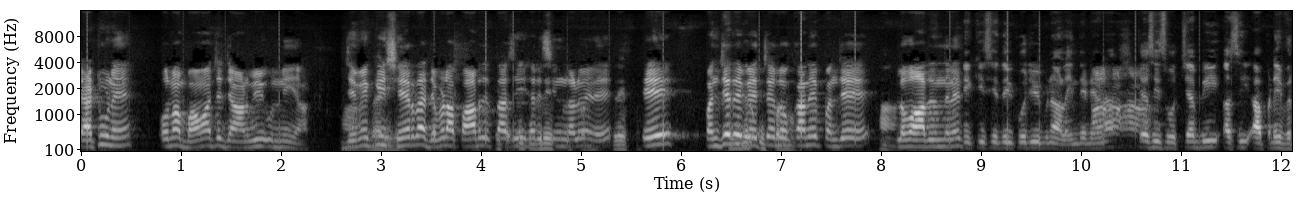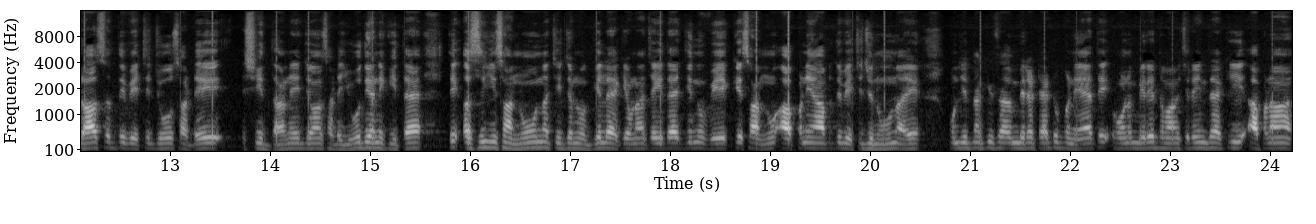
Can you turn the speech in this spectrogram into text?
ਟੈਟੂ ਨੇ ਉਹਨਾਂ ਬਾਹਾਂ 'ਚ ਜਾਨ ਵੀ ਉਨੀ ਆ ਜਿਵੇਂ ਕਿ. ਸ਼ੇਰ ਦਾ ਜਬੜਾ ਪਾੜ ਦਿੱਤਾ ਸੀ ਹਰੀ ਸਿੰਘ ਨਲਵੇ ਨੇ। ਇਹ ਪੰਜੇ ਦੇ ਵਿੱਚ। ਲੋਕਾਂ ਦੇ ਪੰਜੇ। ਲਵਾ ਦਿੰਦੇ ਨੇ ਕਿਸੇ ਦੇ ਕੁਝ ਵੀ ਬਣਾ ਲੈਂਦੇ ਨੇ ਹਨਾ। ਤੇ ਅਸੀਂ ਸੋਚਿਆ ਵੀ ਅਸੀਂ ਆਪਣੇ ਵਿਰਾਸਤ ਦੇ ਵਿੱਚ ਜੋ ਸਾਡੇ ਸ਼ਹੀਦਾਂ ਨੇ ਜਾਂ ਸਾਡੇ ਯੋਧਿਆਂ ਨੇ ਕੀਤਾ ਹੈ ਤੇ ਅਸੀਂ ਸਾਨੂੰ ਉਹਨਾਂ ਚੀਜ਼ਾਂ ਨੂੰ ਅੱਗੇ ਲੈ ਕੇ ਆਉਣਾ ਚਾਹੀਦਾ ਹੈ ਜਿਹਨੂੰ ਵੇਖ ਕੇ ਸਾਨੂੰ ਆਪਣੇ ਆਪ ਦੇ ਵਿੱਚ ਜਨੂਨ ਆਏ ਹੁਣ ਜਿੱਦਾਂ ਕਿ ਸਾ- ਮੇਰਾ ਟੈਟੂ ਬਣਿਆ ਤੇ ਹੁਣ ਮੇਰੇ ਦਿਮਾਗ 'ਚ ਰਹਿੰਦਾ ਕਿ ਆਪਣਾ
